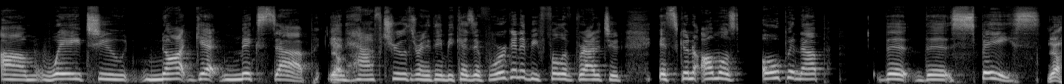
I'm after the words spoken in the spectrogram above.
um, way to not get mixed up yep. in half truths or anything because if we're going to be full of gratitude it's going to almost open up the the space yeah.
